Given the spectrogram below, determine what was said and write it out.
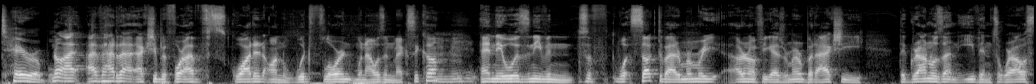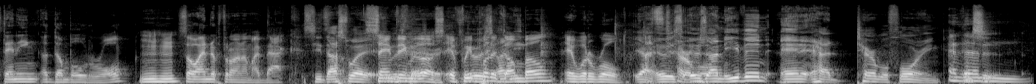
terrible. No, I, I've had that actually before. I've squatted on wood floor when I was in Mexico, Mm-hmm. and it wasn't even. So what sucked about it? Remember, I don't know if you guys remember, but I actually the ground was uneven, so where I was standing, a dumbbell would roll. Mm-hmm. So I ended up throwing it on my back. See, that's what. Same it was thing with us. If we It put a une- dumbbell, it would have rolled. yeah, That's it was it was uneven and it had terrible flooring. And so- then,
